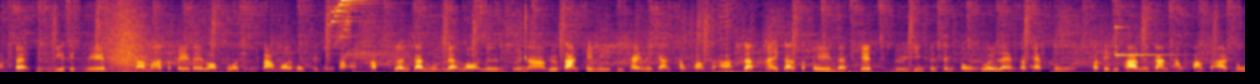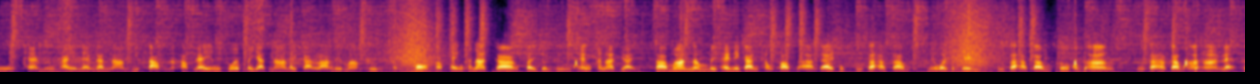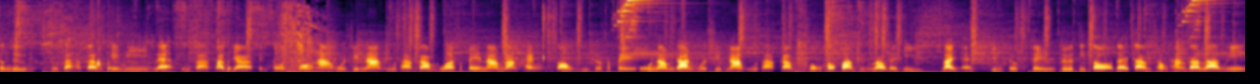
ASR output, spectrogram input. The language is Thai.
8-20 เมตร สามารถสเปรย์ได้รอบตัวถึง 360 องศา ขับเคลื่อนการหมุนและหล่อลื่นด้วยน้ำหรือสารเคมีที่ใช้ในการทำความสะอาด จะให้การสเปรย์แบบเจ็ตหรือยิงเป็นเส้นตรงด้วยแรงกระแทกสูง ประสิทธิภาพในการทำความสะอาดสูงถมยังใช้แรงดันน้ำที่ต่ำนะครับ และยังช่วยประหยัดน้ำในการล้างได้มากขึ้น เหมาะกับแท้งขนาดกลางไปจนถึงแท้งขนาดใหญ่ สามารถนำไปใช้ในการทำความสะอาดได้ทุกอุตสาหกรรม ไม่ว่าจะเป็นอุตสาหกรรมเครื่องสำอางอุตสาหกรรมอาหารและเครื่องดื่ม อุตสาหกรรมเคมี และอุตสาหกรรมยาเป็นต้น มองหาหัวฉีดน้ำอุตสาหกรรม หัวสเปรย์น้ำล้างแท้งต้องอินเตอร์สเปรย์ผู้นำด้านหัวฉีดน้ำอุตสาหกรรม ส่งข้อความถึงเราได้ที่ไลน์แอดอินเตอร์สเปรย์หรือติดต่อได้ตามช่องทางด้านล่างนี้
